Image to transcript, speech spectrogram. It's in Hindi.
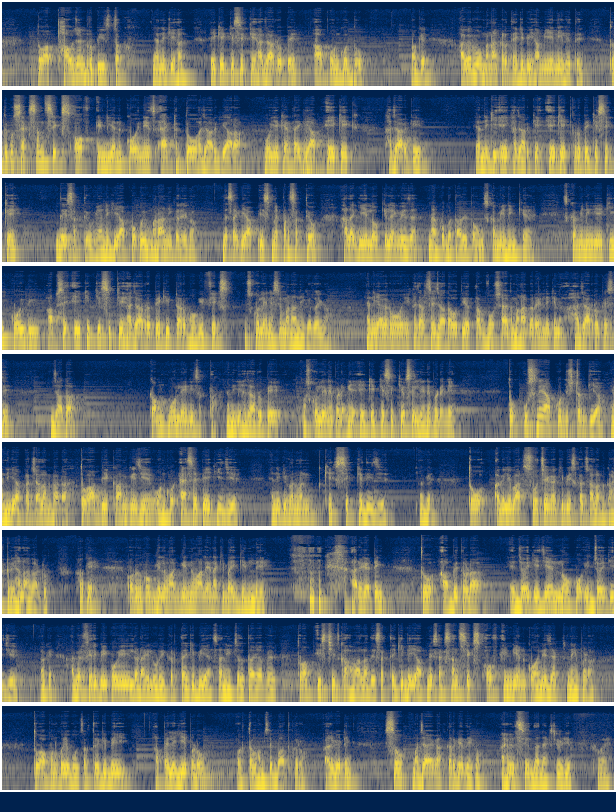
तो आप थाउज़ेंड रुपीज़ तक, यानी कि एक एक के सिक्के हज़ार रुपये आप उनको दो ओके अगर वो मना करते हैं कि भाई हम ये नहीं लेते तो देखो section six of Indian coinage act 2011 वो ये कहता है कि आप एक एक हज़ार के, यानी कि एक हज़ार के एक एक रुपए के सिक्के दे सकते हो, यानी कि आपको कोई मना नहीं करेगा। जैसा कि आप इसमें पढ़ सकते हो। हालाँकि ये लॉ की लैंग्वेज है, मैं आपको बता देता हूँ इसका मीनिंग क्या है। इसका मीनिंग ये कि कोई भी आपसे एक एक के सिक्के हज़ार रुपये की टर्म होगी फिक्स उसको लेने से मना नहीं करेगा यानी अगर वो एक हज़ार से ज़्यादा होती है, तब वो शायद मना करे, लेकिन हज़ार रुपये से ज़्यादा कम वो ले नहीं सकता। यानी कि हज़ार रुपये उसको लेने पड़ेंगे, एक एक के सिक्के उसे लेने पड़ेंगे। तो उसने आपको डिस्टर्ब किया, यानी कि आपका चालान काटा। तो आप भी एक काम कीजिए, उनको ऐसे पे कीजिए। यानी कि वन वन के सिक्के दीजिए, ओके? तो अगली बार सोचेगा कि भी इसका चालान काटू या ना काटू, ओके? और उनको गिलवा गिनवा लेना कि भाई गिन ले। आर गेटिंग तो आप भी थोड़ा इन्जॉय कीजिए लॉ को इन्जॉय कीजिए, ओके? अगर फिर भी कोई लड़ाई लुड़ाई करता है कि भाई ऐसा नहीं चलता या फिर तो आप इस चीज़ का हवाला दे सकते हैं कि भाई आपने section six of Indian coinage act नहीं पढ़ा। तो आप उनको ये बोल सकते हो कि भाई आप पहले ये पढ़ो और तब हमसे बात करो। आर गेटिंग सो so, मज़ा आएगा करके देखो। I will see in the next video bye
